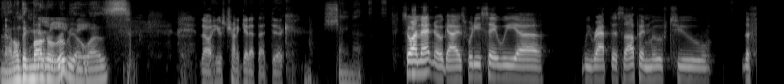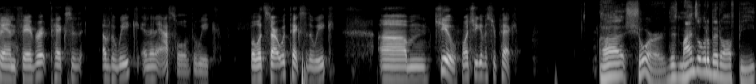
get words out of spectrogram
I don't think Marco Believe Rubio me. was. No, he was trying to get at that dick. China. So on that note, guys, what do you say we uh we wrap this up and move to the fan favorite picks of, of the week and then asshole of the week. But let's start with picks of the week. Um, Q, why don't you give us your pick? Uh, sure. This mine's a little bit offbeat.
